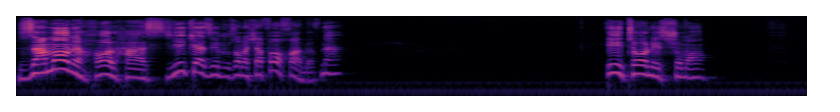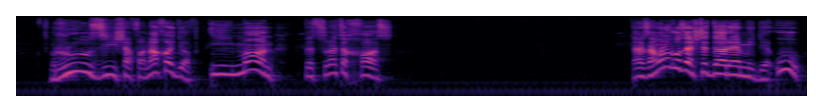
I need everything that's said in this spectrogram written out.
زمان حال هست. یکی از این روزا من شفا خواهم یافت. نه. این طور نیست شما. روزی شفا نخواهید یافت. ایمان به صورت خاص. در زمان گذشته داره میگه. او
